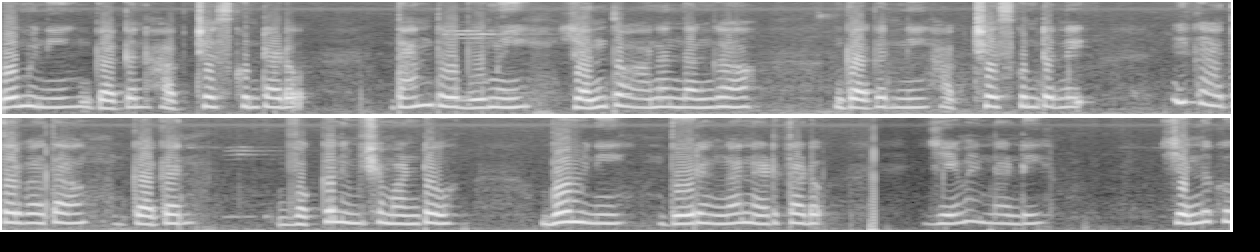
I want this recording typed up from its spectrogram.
భూమిని గగన్ హక్ చేసుకుంటాడు. దాంతో భూమి ఎంతో ఆనందంగా గగన్ని హక్ చేసుకుంటుంది. ఇక ఆ తర్వాత గగన్ ఒక్క నిమిషం అంటూ భూమిని దూరంగా నెడతాడు. ఏమైందండి? ఎందుకు?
